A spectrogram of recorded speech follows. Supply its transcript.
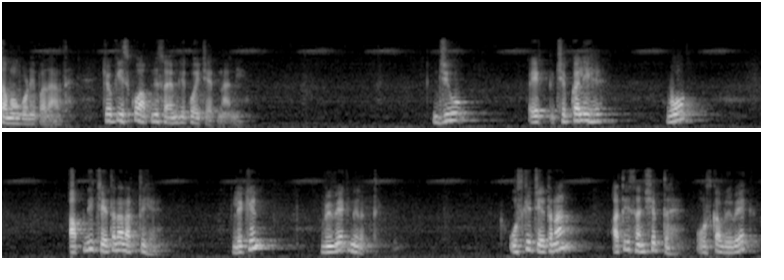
तमोगुणी पदार्थ है, क्योंकि इसको अपने स्वयं की कोई चेतना नहीं जीव एक छिपकली है, वो अपनी चेतना रखती है, लेकिन विवेक नहीं रखती। उसकी चेतना अति संक्षिप्त है, उसका विवेक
